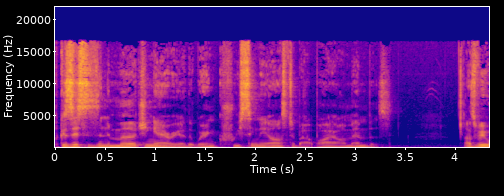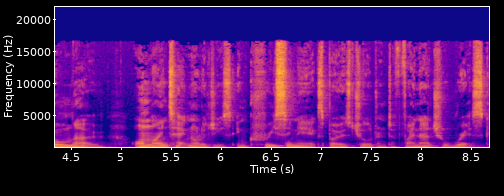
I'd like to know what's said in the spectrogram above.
because this is an emerging area that we're increasingly asked about by our members. As we all know, online technologies increasingly expose children to financial risk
